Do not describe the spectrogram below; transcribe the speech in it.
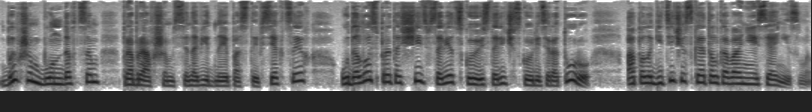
Бывшим бундовцам, пробравшимся на видные посты в секциях, удалось протащить в советскую историческую литературу апологетическое толкование сионизма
